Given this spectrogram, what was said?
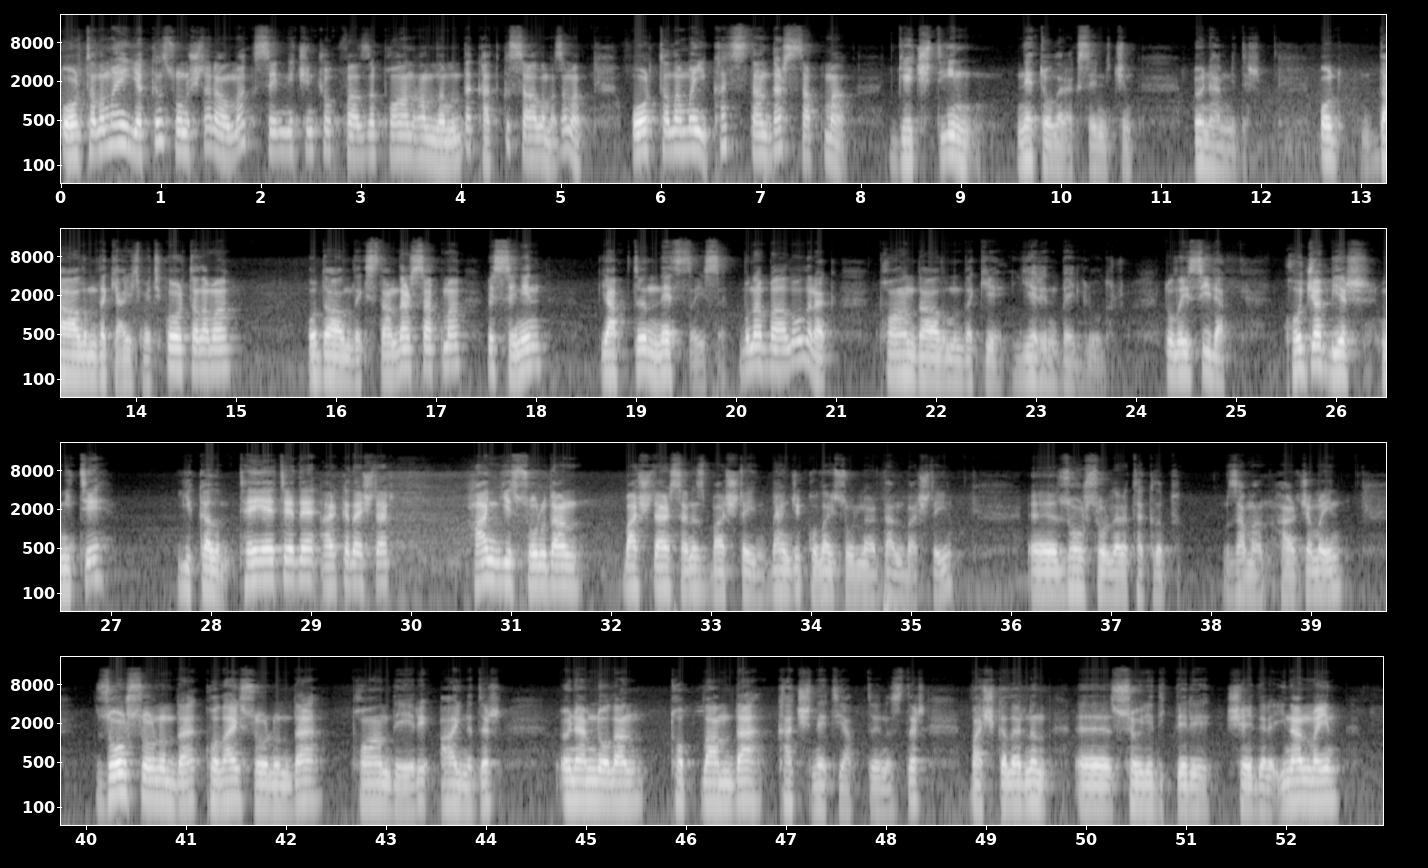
Ortalamaya yakın sonuçlar almak senin için çok fazla puan anlamında katkı sağlamaz ama ortalamayı kaç standart sapma geçtiğin net olarak senin için önemlidir. O dağılımdaki aritmetik ortalama, o dağılımdaki standart sapma ve senin yaptığın net sayısı. Buna bağlı olarak puan dağılımındaki yerin belli olur. Dolayısıyla koca bir MIT'i yıkalım. TYT'de arkadaşlar hangi sorudan başlarsanız başlayın. Bence kolay sorulardan başlayın. Ee, zor sorulara takılıp zaman harcamayın. Zor sorununda, kolay sorununda puan değeri aynıdır. Önemli olan toplamda kaç net yaptığınızdır. Başkalarının e, söyledikleri şeylere inanmayın.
